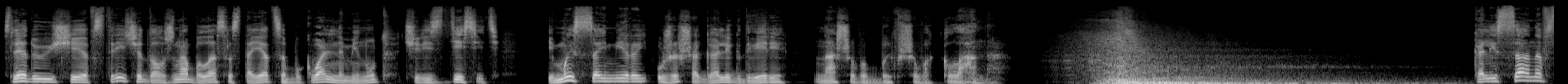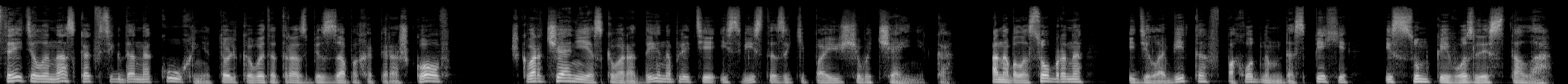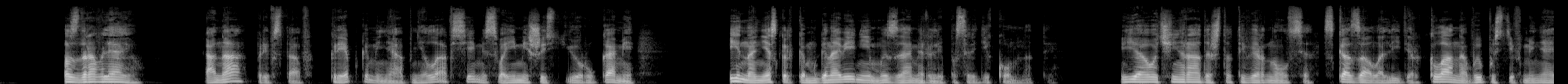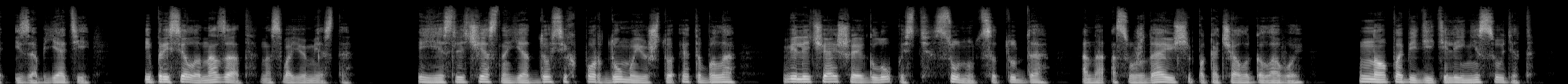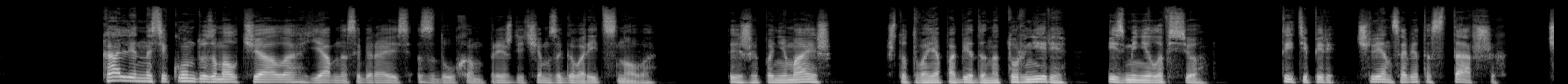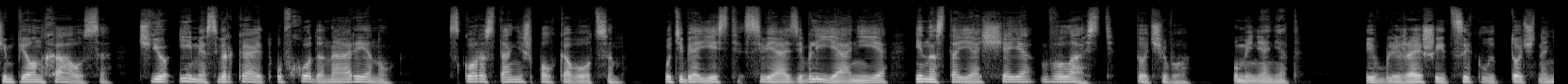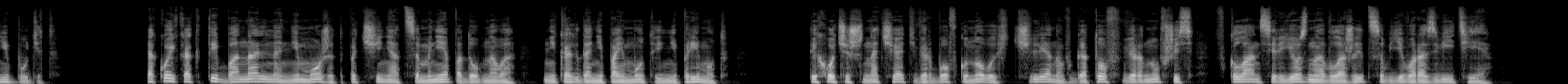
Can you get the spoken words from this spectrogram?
Следующая встреча должна была состояться буквально минут через десять, и мы с Саймирой уже шагали к двери нашего бывшего клана. Колесана встретила нас, как всегда, на кухне, только в этот раз без запаха пирожков, шкварчания сковороды на плите и свиста закипающего чайника. Она была собрана и деловита в походном доспехе и с сумкой возле стола. «Поздравляю!» Она, привстав, крепко меня обняла всеми своими шестью руками, и на несколько мгновений мы замерли посреди комнаты. «Я очень рада, что ты вернулся», — сказала лидер клана, выпустив меня из объятий, и присела назад на свое место. И, если честно, я до сих пор думаю, что это была величайшая глупость сунуться туда. Она осуждающе покачала головой. Но победителей не судят. Каллин на секунду замолчала, явно собираясь с духом, прежде чем заговорить снова. «Ты же понимаешь, что твоя победа на турнире изменила все. Ты теперь член Совета Старших, чемпион хаоса, чье имя сверкает у входа на арену. Скоро станешь полководцем. У тебя есть связи, влияние и настоящая власть, то, чего у меня нет. И в ближайшие циклы точно не будет. Такой, как ты, банально не может подчиняться мне, подобного никогда не поймут и не примут. Ты хочешь начать вербовку новых членов, готов, вернувшись в клан, серьезно вложиться в его развитие.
